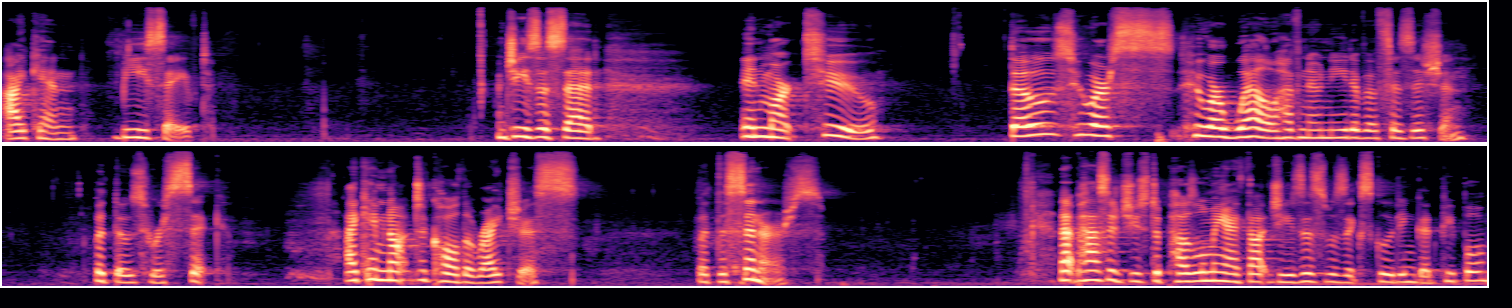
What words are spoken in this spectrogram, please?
I can be saved. Jesus said in Mark 2 those who are, who are well have no need of a physician, but those who are sick. I came not to call the righteous, but the sinners. That passage used to puzzle me. I thought Jesus was excluding good people,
